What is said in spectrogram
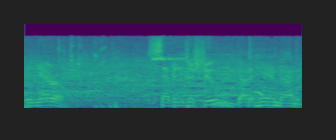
Pineiro. Seven to shoot. Got a hand on it.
